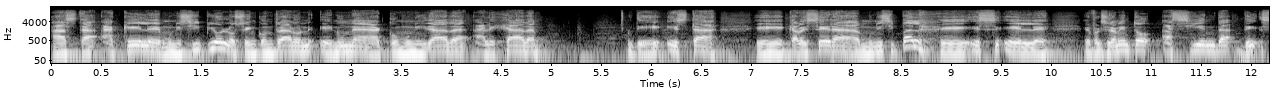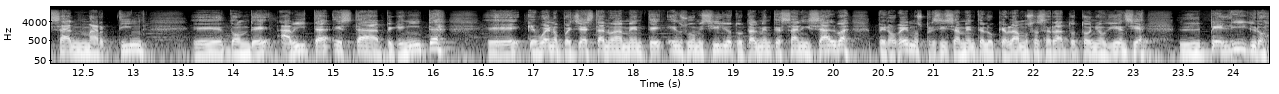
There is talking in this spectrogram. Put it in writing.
hasta aquel municipio, los encontraron en una comunidad alejada de esta eh, cabecera municipal. Eh, es el, fraccionamiento Hacienda de San Martín. Eh, donde habita esta pequeñita, que bueno, pues ya está nuevamente en su domicilio totalmente sana y salva, pero vemos precisamente lo que hablamos hace rato, Toño Audiencia, el peligro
